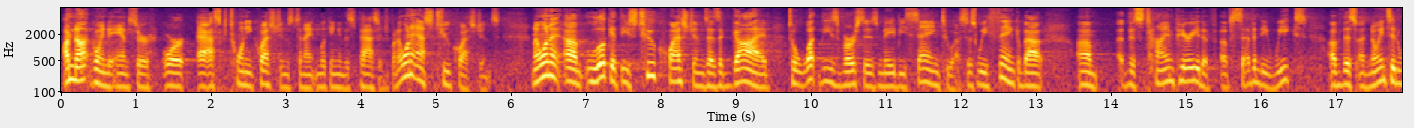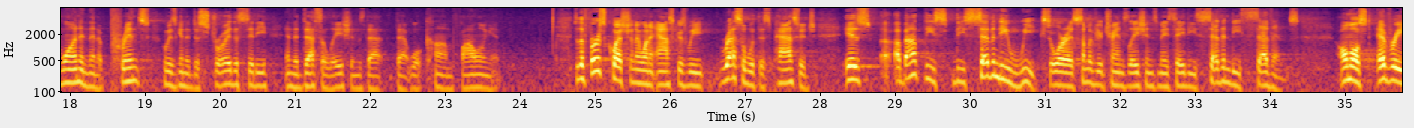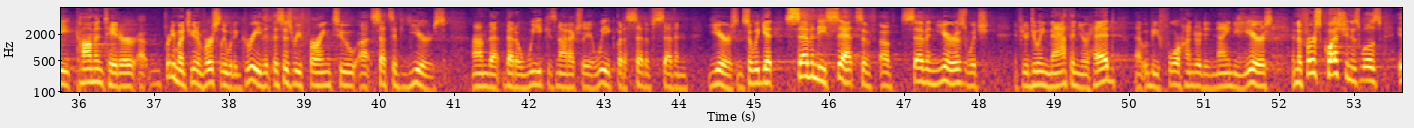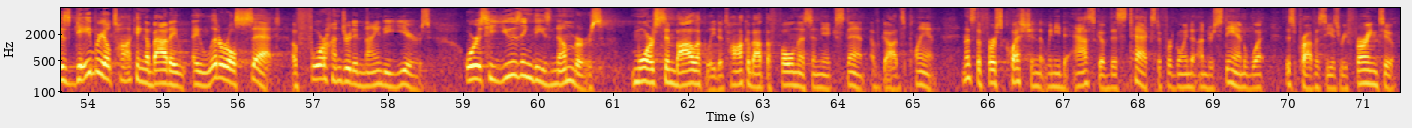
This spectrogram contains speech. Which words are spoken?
I'm not going to answer or ask 20 questions tonight in looking at this passage, but I want to ask two questions. And I want to um, look at these two questions as a guide to what these verses may be saying to us as we think about um, this time period of, of 70 weeks of this anointed one and then a prince who is going to destroy the city and the desolations that, that will come following it. So, the first question I want to ask as we wrestle with this passage is about these, these 70 weeks, or as some of your translations may say, these 77s. Almost every commentator, uh, pretty much universally, would agree that this is referring to uh, sets of years. Um, that, that a week is not actually a week, but a set of seven years. And so we get 70 sets of, of seven years, which if you're doing math in your head, that would be 490 years. And the first question is well, is, is Gabriel talking about a, a literal set of 490 years? Or is he using these numbers more symbolically to talk about the fullness and the extent of God's plan? And that's the first question that we need to ask of this text if we're going to understand what this prophecy is referring to.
